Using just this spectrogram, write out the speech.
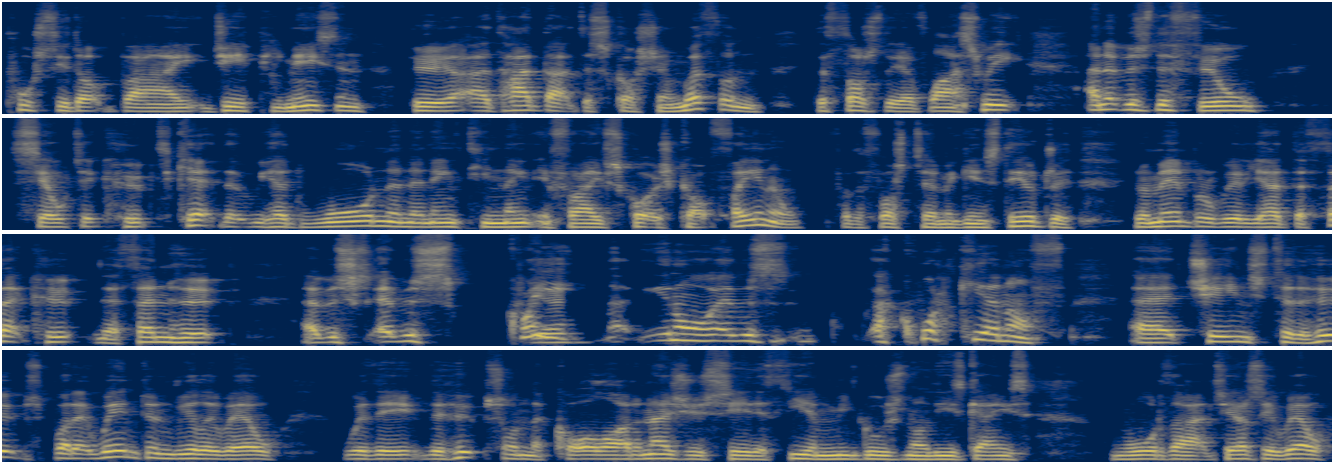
posted up by JP Mason, who I'd had that discussion with on the Thursday of last week, and it was the full Celtic hooped kit that we had worn in the 1995 Scottish Cup final for the first time against Airdrie. Remember where you had the thick hoop, the thin hoop. It was it was quite, yeah. you know, it was a quirky enough uh, change to the hoops, but it went down really well with the, the hoops on the collar. And as you say, the three amigos and all these guys wore that jersey. Well,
